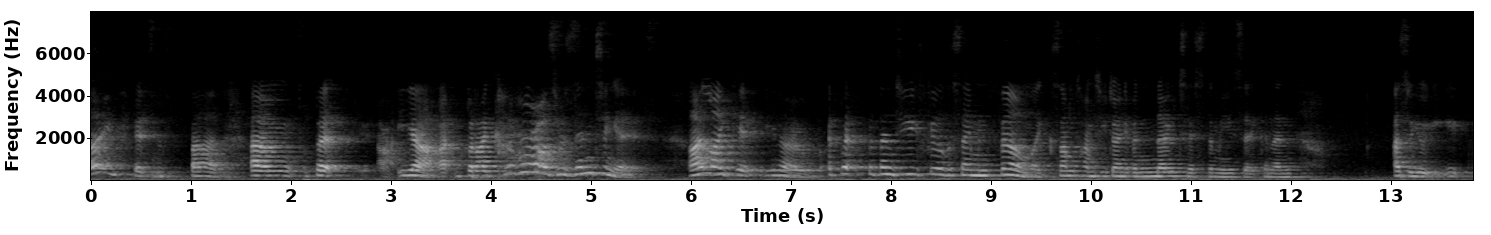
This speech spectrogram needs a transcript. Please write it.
time. It's, it's bad. Um, but uh, yeah, I, but I kind of I was resenting it. I like it, you know. But but then, do you feel the same in film? Like sometimes you don't even notice the music, and then as so you, you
